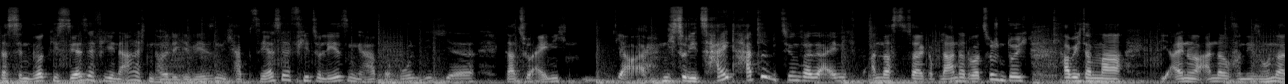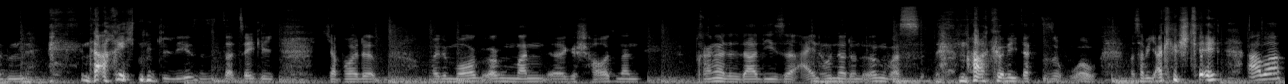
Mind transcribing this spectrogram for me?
Das sind wirklich sehr, sehr viele Nachrichten heute gewesen. Ich habe sehr, sehr viel zu lesen gehabt, obwohl ich äh, dazu eigentlich ja, nicht so die Zeit hatte, beziehungsweise eigentlich anders geplant hatte. Aber zwischendurch habe ich dann mal die eine oder andere von diesen hunderten Nachrichten gelesen. Das ist tatsächlich, ich habe heute, heute Morgen irgendwann äh, geschaut und dann prangerte da diese 100 und irgendwas Marke und ich dachte so, wow, was habe ich angestellt? Aber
